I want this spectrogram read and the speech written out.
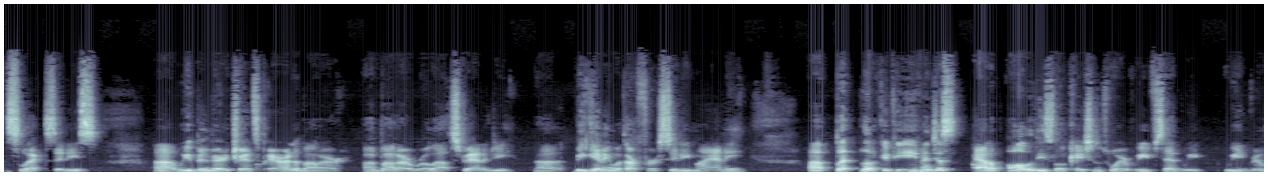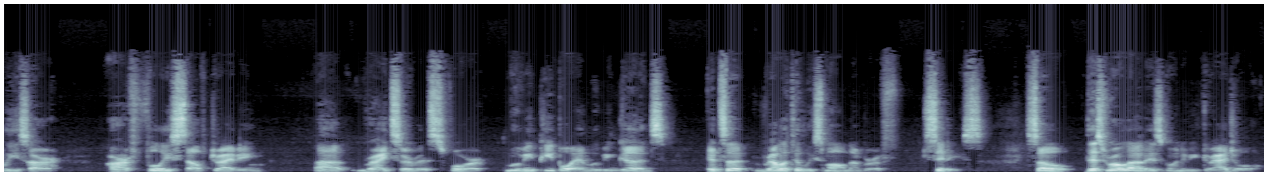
select cities. Uh, we've been very transparent about our about our rollout strategy, uh, beginning with our first city, Miami, uh, but look, if you even just add up all of these locations where we've said we we release our our fully self driving uh, ride service for moving people and moving goods, it's a relatively small number of cities. So this rollout is going to be gradual,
